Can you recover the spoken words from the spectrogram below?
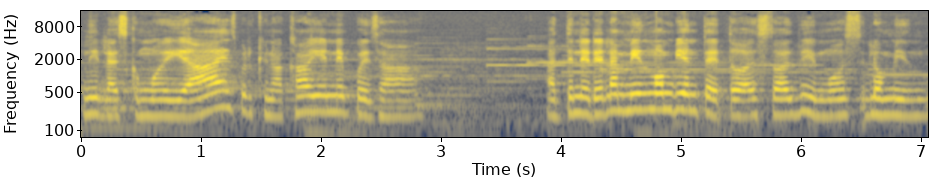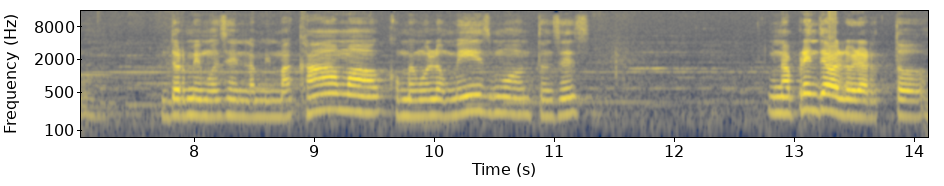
ni las comodidades, porque uno acá viene pues a, a tener el mismo ambiente de todas, todas vivimos lo mismo, dormimos en la misma cama, comemos lo mismo, entonces uno aprende a valorar todo.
